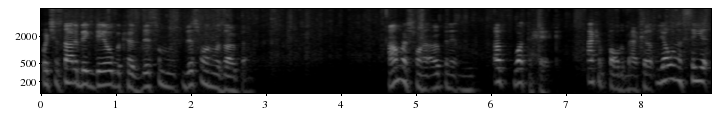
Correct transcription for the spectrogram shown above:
which is not a big deal because this one this one was open. I almost want to open it and oh, what the heck? I can fold it back up. Y'all want to see it?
